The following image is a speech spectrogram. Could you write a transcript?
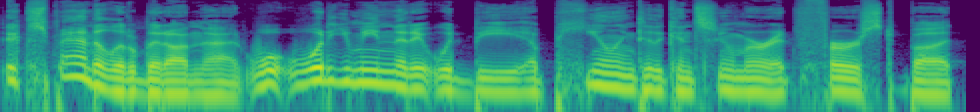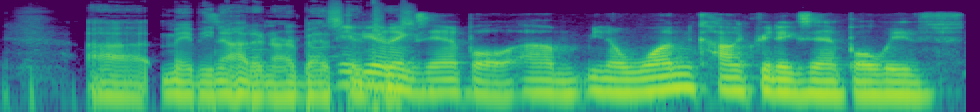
Expand a little bit on that. W- what do you mean that it would be appealing to the consumer at first, but uh, maybe not in our best I'll give interest? you an example. Um, you know, one concrete example we've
